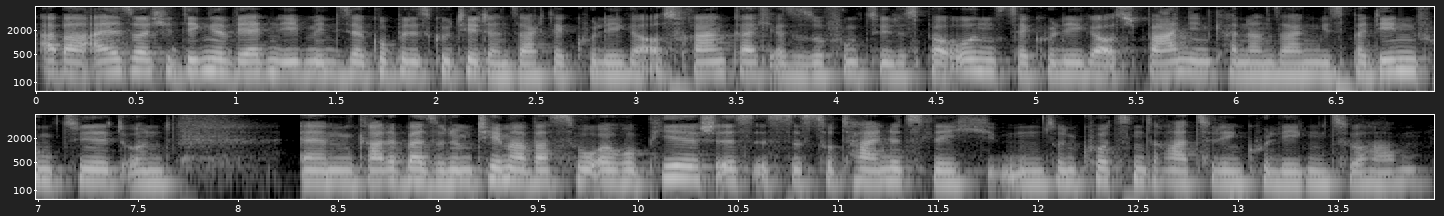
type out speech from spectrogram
Aber all solche Dinge werden eben in dieser Gruppe diskutiert. Dann sagt der Kollege aus Frankreich, also so funktioniert es bei uns. Der Kollege aus Spanien kann dann sagen, wie es bei denen funktioniert und ähm, gerade bei so einem Thema, was so europäisch ist, ist es total nützlich, so einen kurzen Draht zu den Kollegen zu haben.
